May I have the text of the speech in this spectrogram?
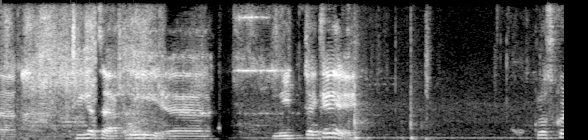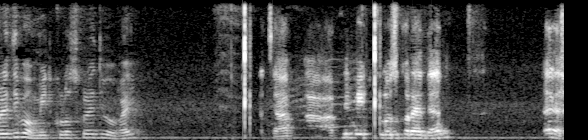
আচ্ছা ঠিক আছে আপনি মিটটাকে ক্লোজ করে দিব মিট ক্লোজ করে দিব ভাই। আচ্ছা আপ- আপনি মিট ক্লোজ করে দেন হ্যাঁ?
